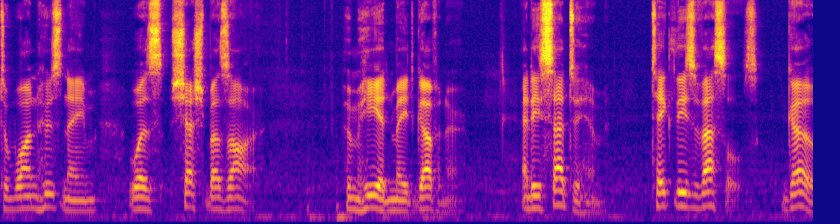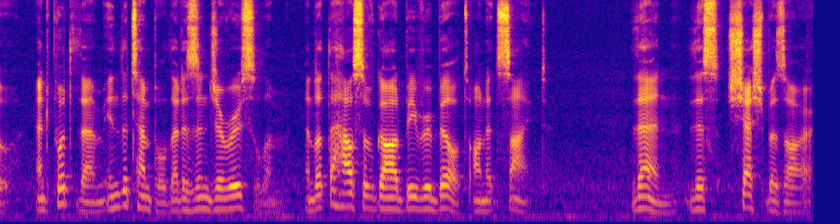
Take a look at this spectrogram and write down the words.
to one whose name was Sheshbazzar, whom he had made governor. And he said to him, Take these vessels, go, and put them in the temple that is in Jerusalem, and let the house of God be rebuilt on its site. Then this Sheshbazzar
